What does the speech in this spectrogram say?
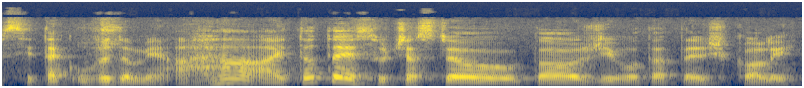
si tak uvedomia, aha, aj toto je súčasťou toho života tej školy.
